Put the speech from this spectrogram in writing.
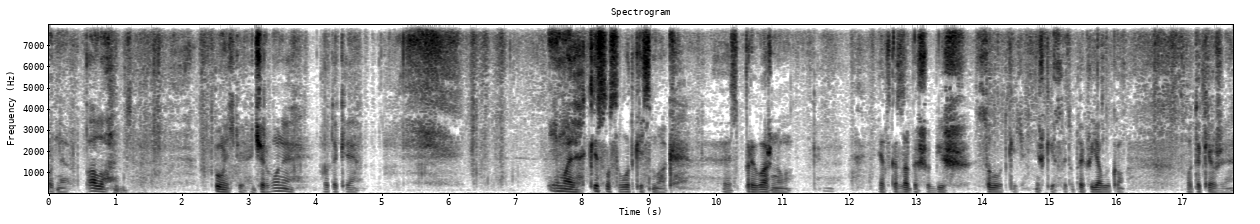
одне впало повністю червоне, отаке. І має кисло-солодкий смак. Е, Переважно, я б сказав би, що більш солодкий, ніж кислий. Тобто, якщо яблуко отаке вже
